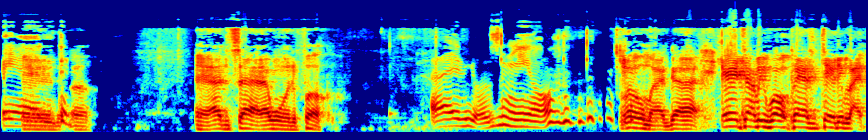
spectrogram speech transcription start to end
And and uh, and I decided I wanted to fuck her. Ay Dios mío. Oh my god! Every time he walked past the table, they be like.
